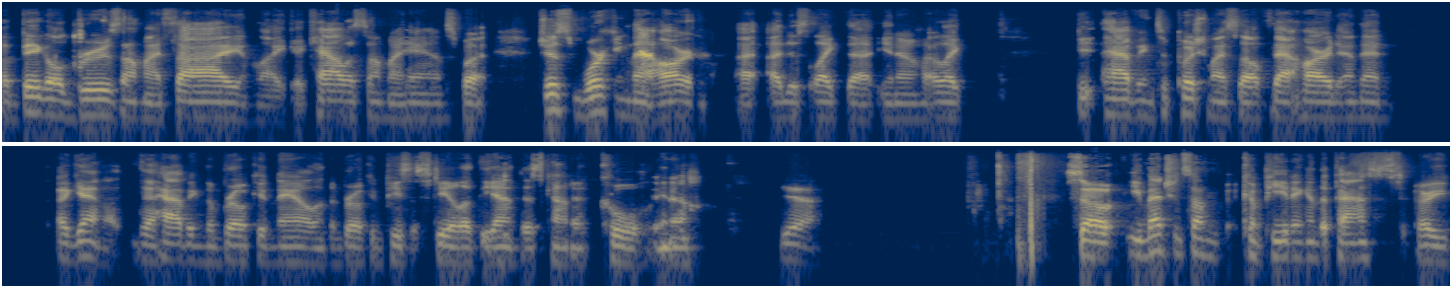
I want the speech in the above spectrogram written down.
a big old bruise on my thigh and like a callus on my hands. But just working that hard, I, I just like that. You know, I like having to push myself that hard and then again, uh, the having the broken nail and the broken piece of steel at the end is kind of cool, you know. Yeah. So you mentioned some competing in the past. Are you?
